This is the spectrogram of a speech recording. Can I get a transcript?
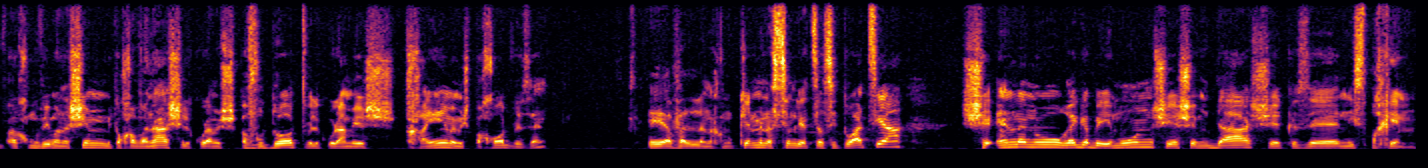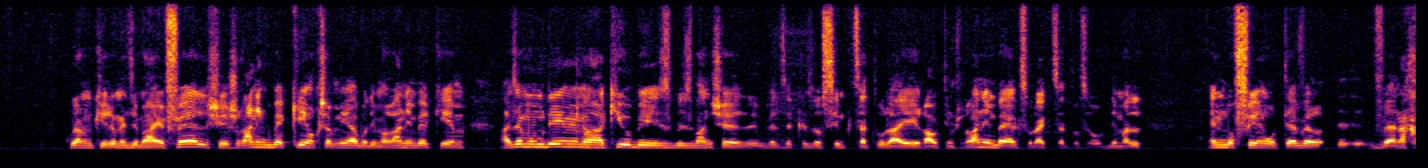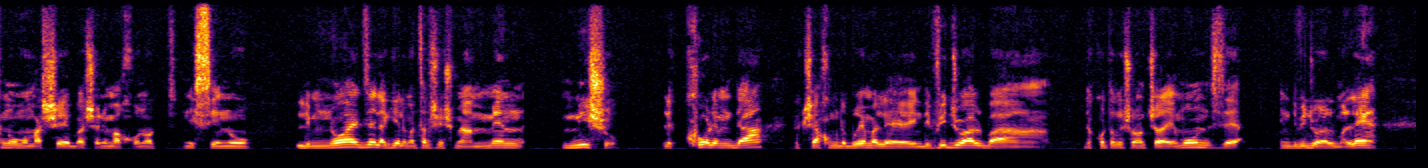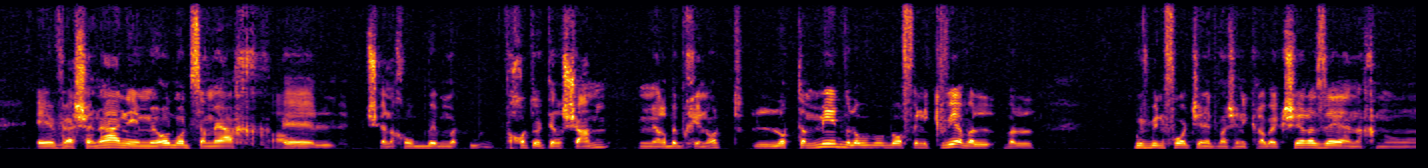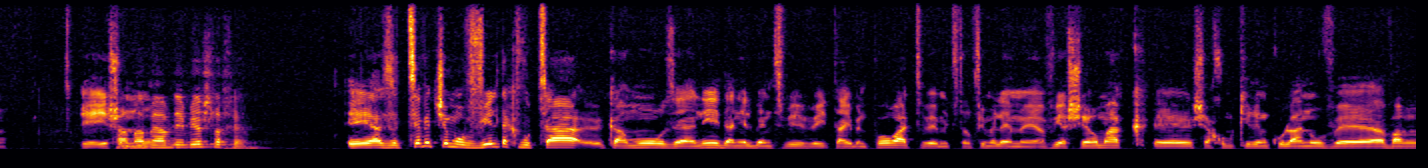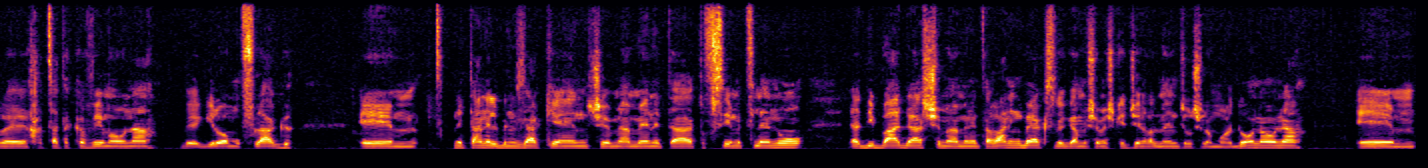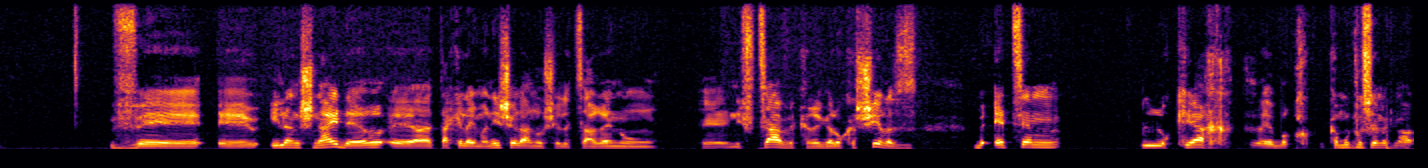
אנחנו מביאים אנשים מתוך הבנה שלכולם יש עבודות ולכולם יש חיים ומשפחות וזה, אבל אנחנו כן מנסים לייצר סיטואציה שאין לנו רגע באימון שיש עמדה שכזה נספחים. כולנו מכירים את זה מה-IFL, שיש running backים, עכשיו מי יעבוד עם ה running backים? אז הם עומדים כן. עם ה-QBs בזמן ש... וזה כזה עושים קצת אולי ראוטים של running backs, אולי קצת עובדים על אנדופים, whatever, ואנחנו ממש בשנים האחרונות ניסינו למנוע את זה, להגיע למצב שיש מאמן מישהו לכל עמדה, וכשאנחנו מדברים על אינדיבידואל בדקות הראשונות של האימון, זה אינדיבידואל מלא, אה, והשנה אני מאוד מאוד שמח וואו. אה, שאנחנו פחות או יותר שם, מהרבה בחינות, לא תמיד ולא באופן עקבי, אבל, אבל we've been fortunate מה שנקרא בהקשר הזה, אנחנו, אה, יש כמה לנו... כמה מאמנים יש לכם? אז הצוות שמוביל את הקבוצה, כאמור, זה אני, דניאל בן צבי ואיתי בן פורת, ומצטרפים אליהם אביה שרמק, שאנחנו מכירים כולנו, ועבר חצה את הקווים העונה בגילו המופלג. אמ, נתנאל בן זקן, שמאמן את התופסים אצלנו, עדי בדש, שמאמן את ה running backs, וגם משמש כ general manager של המועדון העונה. ואילן שניידר, אה, ה tackle הימני שלנו, שלצערנו אה, נפצע וכרגע לא כשיר, אז בעצם לוקח אה, כמות מסוימת מה...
